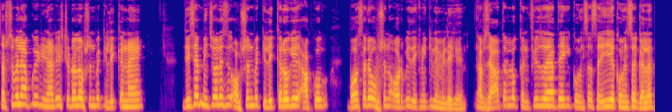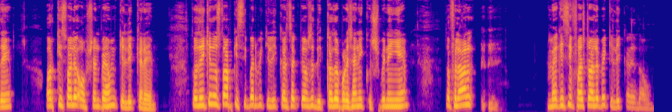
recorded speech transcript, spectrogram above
सबसे पहले आपको यूनाइटेड स्टेट वाले ऑप्शन पर क्लिक करना है। जैसे आप नीचे वाले ऑप्शन पर क्लिक करोगे, आपको बहुत सारे ऑप्शन और भी देखने के लिए मिलेंगे। अब ज़्यादातर लोग कन्फ्यूज़ हो जाते हैं कि कौन सा सही है, कौन सा गलत है और किस वाले ऑप्शन पे हम क्लिक करें। तो देखिए दोस्तों, आप किसी पर भी क्लिक कर सकते हो उसे दिक्कत और परेशानी कुछ भी नहीं है। तो फ़िलहाल मैं किसी फ़र्स्ट वाले पे क्लिक कर देता हूँ।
